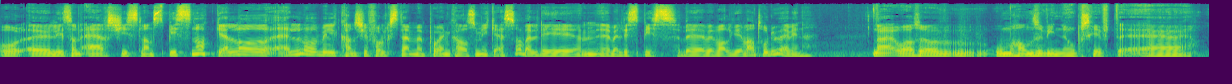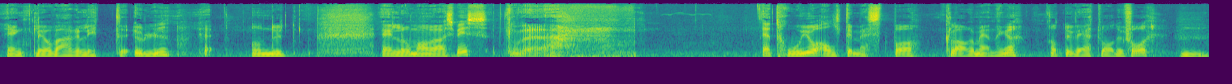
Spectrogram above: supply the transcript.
og litt sånn, Er Skisland spiss nok, eller, eller, vil kanskje folk stemme på en kar som ikke er så veldig, mm, veldig spiss ved, ved valget? Hva tror du, Eivind? Nei, og altså Om hans vinneroppskrift er egentlig å være litt ullen, om du, eller om han er spiss Jeg tror jo alltid mest på klare meninger. At du vet hva du får. Mm.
